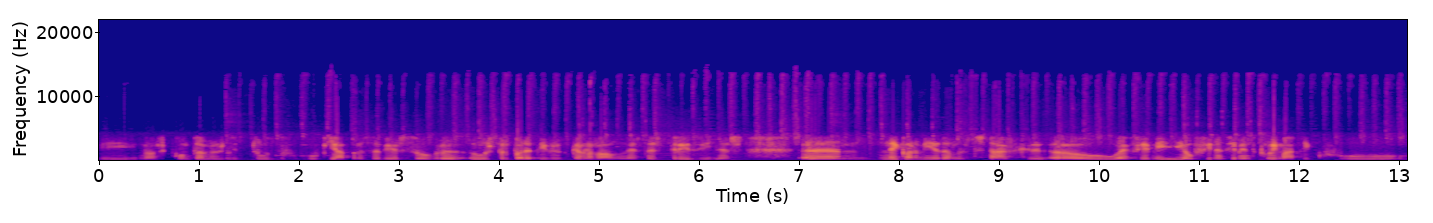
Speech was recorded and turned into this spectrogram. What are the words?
e nós contamos-lhe tudo o que há para saber sobre os preparativos de carnaval nestas três ilhas. Uh, na economia damos destaque ao FMI e ao financiamento climático. O,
